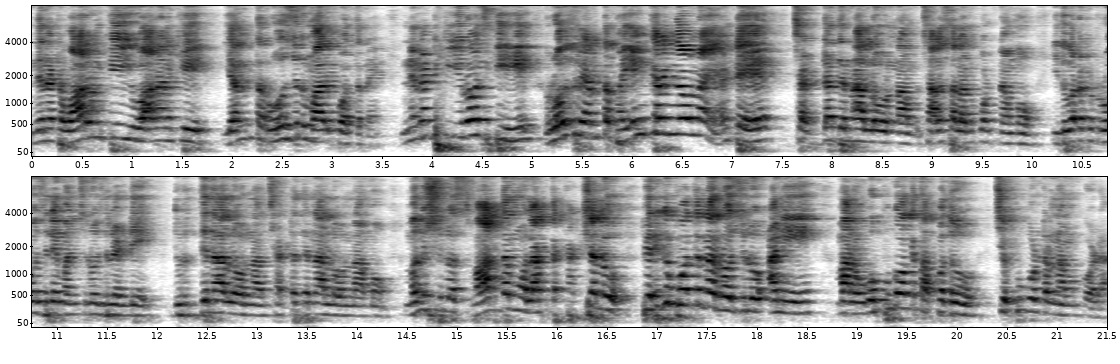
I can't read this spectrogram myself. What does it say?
నిన్నటి వారంకి ఈ వారానికి ఎంత రోజులు మారిపోతున్నాయి. నిన్నటికి ఈ రోజుకి రోజులు ఎంత భయంకరంగా ఉన్నాయి. అంటే చెడ్డ దినాల్లో ఉన్నాము చాలాసార్లు అనుకుంటున్నాము ఇదివరకు రోజులే మంచి రోజులండి. దుర్దినాల్లో ఉన్నాం చెడ్డ దినాల్లో ఉన్నాము. మనుషుల స్వార్థము లేకపోతే కక్షలు పెరిగిపోతున్న రోజులు అని మనం ఒప్పుకోక తప్పదు చెప్పుకుంటున్నాము కూడా.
